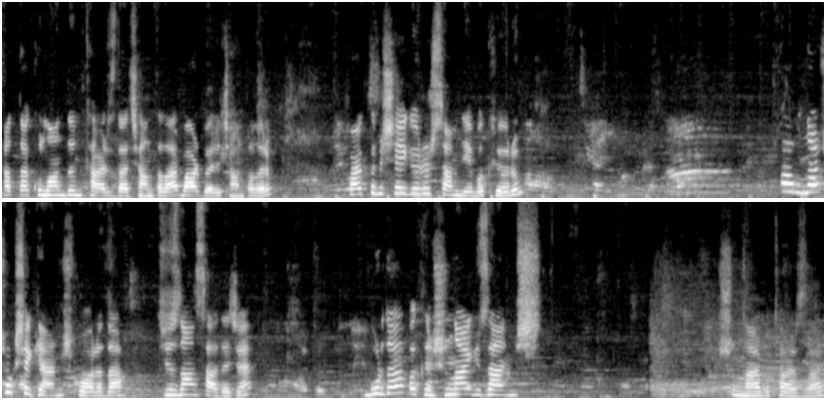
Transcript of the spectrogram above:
Hatta kullandığım tarzda çantalar. Var böyle çantalarım. Farklı bir şey görürsem diye bakıyorum. Aa, bunlar çok şekermiş bu arada. Cüzdan sadece. Burada bakın şunlar güzelmiş. Şunlar bu tarzlar.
